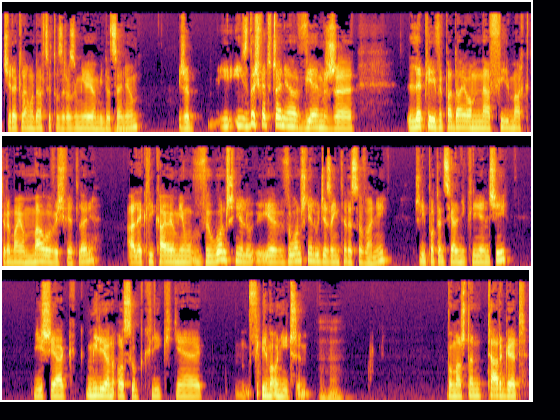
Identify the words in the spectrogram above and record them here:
ci reklamodawcy to zrozumieją i docenią. I, że, i, i z doświadczenia wiem, że lepiej wypadają na filmach, które mają mało wyświetleń, ale klikają ją wyłącznie, wyłącznie ludzie zainteresowani, czyli potencjalni klienci, niż jak milion osób kliknie film o niczym. Mhm. Bo masz ten target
